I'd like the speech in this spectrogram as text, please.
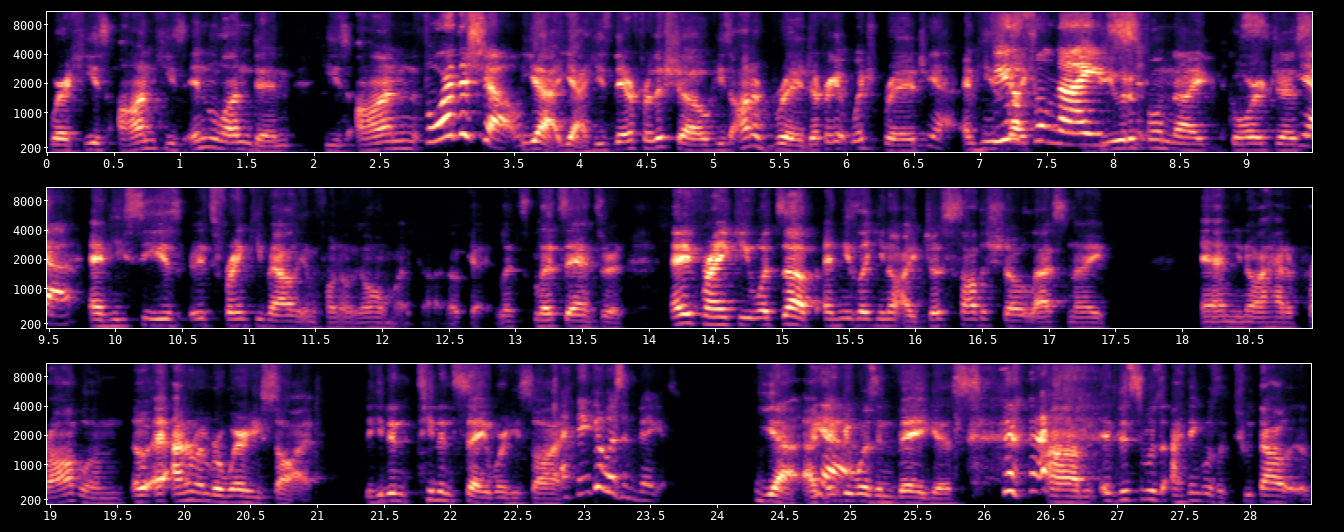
where he's on he's in london he's on for the show yeah yeah he's there for the show he's on a bridge i forget which bridge yeah and he's beautiful like, night beautiful night gorgeous yeah and he sees it's frankie valli on the phone I'm like, oh my god okay let's let's answer it hey frankie what's up and he's like you know i just saw the show last night and you know I had a problem. Oh, I don't remember where he saw it. He didn't. He didn't say where he saw it. I think it was in Vegas. Yeah, I yeah. think it was in Vegas. um, this was I think it was like 2000,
